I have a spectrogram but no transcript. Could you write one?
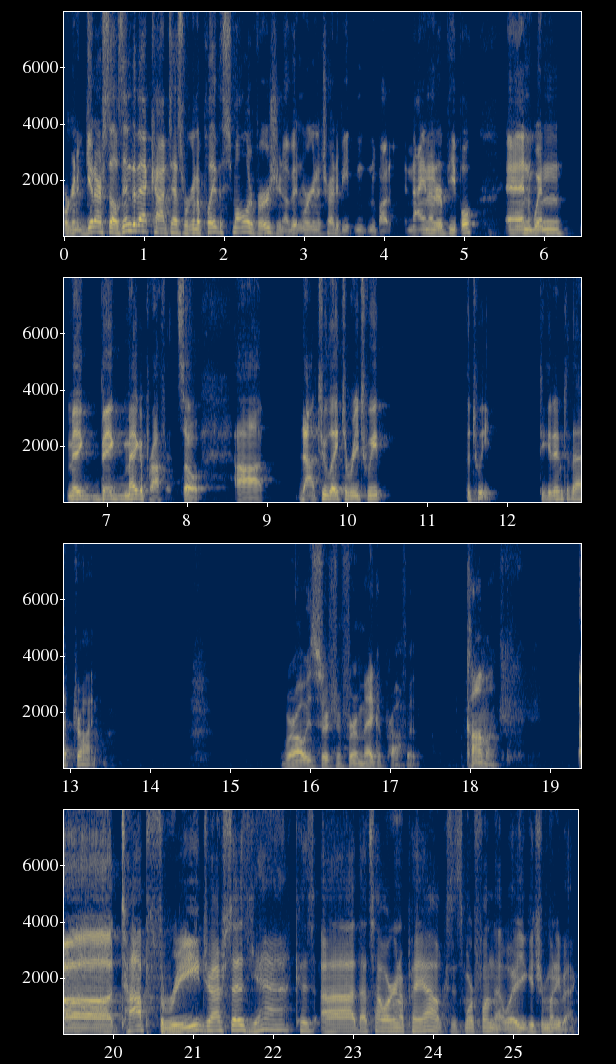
We're going to get ourselves into that contest. We're going to play the smaller version of it, and we're going to try to beat about 900 people and win big, big mega profit. So, uh, not too late to retweet the tweet to get into that drawing. We're always searching for a mega profit. Comma. Uh, top three, Josh says, yeah, because uh, that's how we're gonna pay out because it's more fun that way. You get your money back.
